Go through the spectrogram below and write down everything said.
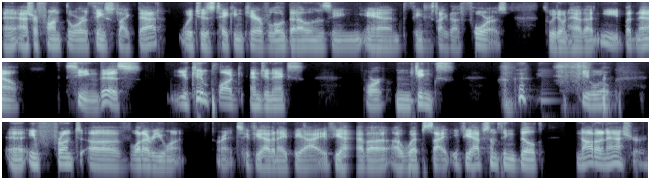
Azure Front Door, things like that, which is taking care of load balancing and things like that for us. So we don't have that need. But now seeing this, you can plug Nginx or Nginx, if you will, uh, in front of whatever you want, right? So if you have an API, if you have a, a website, if you have something built not on Azure,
